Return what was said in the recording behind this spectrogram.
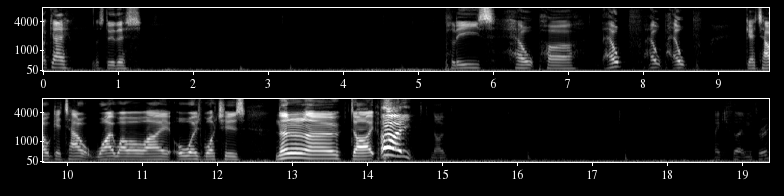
Okay, let's do this. Please help her. Help, help, help. Get out, get out. Why, why, why, why? Always watches. No, no, no. Die. Hey! No. Thank you for letting me through.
